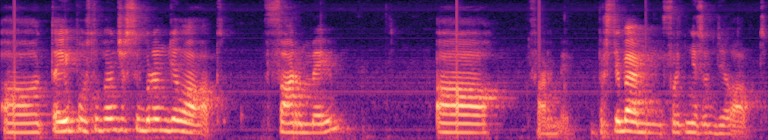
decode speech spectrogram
A tady postupem času budeme dělat farmy a farmy. Prostě budeme furt něco dělat.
